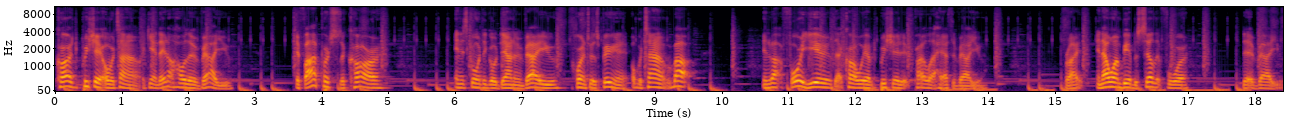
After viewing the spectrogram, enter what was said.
cars depreciate over time. Again, they don't hold their value. If I purchase a car and it's going to go down in value according to Experian over time, about in about four years, that car will have depreciated probably like half the value. Right? And I won't be able to sell it for that value.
